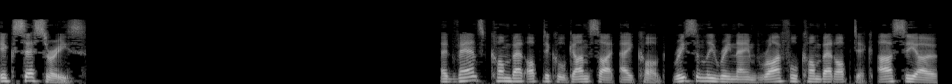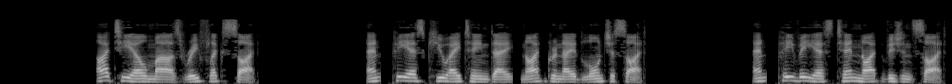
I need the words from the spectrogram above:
Accessories. Advanced Combat Optical Gun Sight ACOG, recently renamed Rifle Combat Optic RCO ITL Mars Reflex Sight. And PSQ-18 Day Night Grenade Launcher Sight. And PVS-10 Night Vision Sight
